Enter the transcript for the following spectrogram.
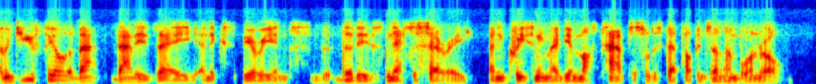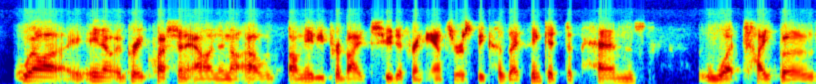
I mean, do you feel that that, that is a an experience that, is necessary and increasingly maybe a must have to sort of step up into the number one role? Well, you know, a great question, Alan, and I'll, I'll maybe provide two different answers because I think it depends what type of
